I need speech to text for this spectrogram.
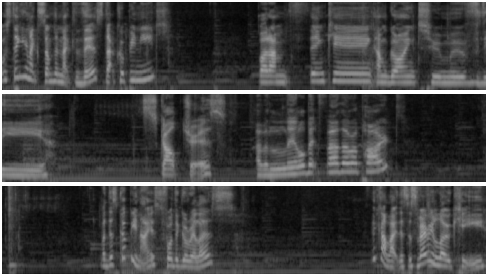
I was thinking like something like this. That could be neat. But I'm thinking I'm going to move the sculptures a little bit further apart. But this could be nice for the gorillas. I think I like this. It's very low key.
